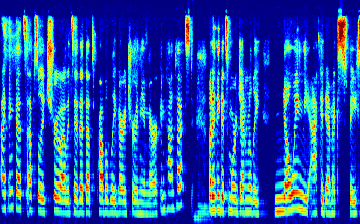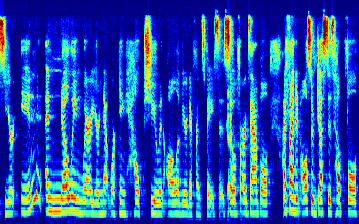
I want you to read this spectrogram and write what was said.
I think that's absolutely true. I would say that that's probably very true in the American context, mm-hmm. but I think it's more generally knowing the academic space you're in and knowing where your networking helps you in all of your different spaces. Yeah. So, for example, I find it also just as helpful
